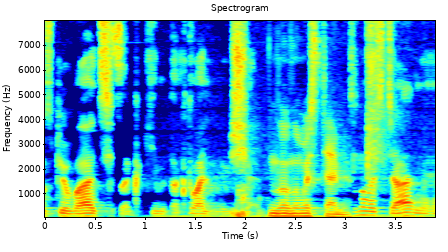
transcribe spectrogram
Не успевать за какими-то актуальными вещами. Ну, новостями. За новостями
